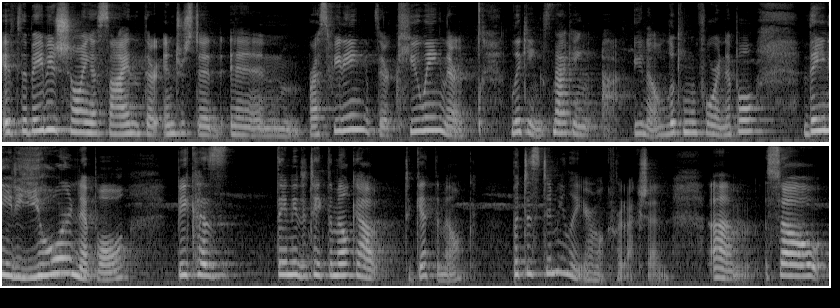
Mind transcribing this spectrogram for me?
if the baby's showing a sign that they're interested in breastfeeding, if they're cueing, they're licking, smacking, uh, you know, looking for a nipple, they need your nipple because they need to take the milk out to get the milk, but to stimulate your milk production. Um, so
